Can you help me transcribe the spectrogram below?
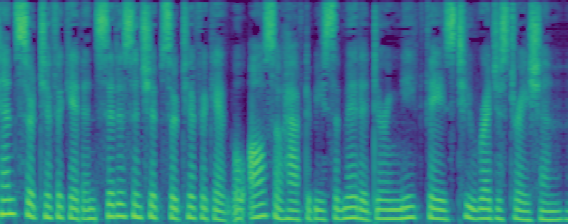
10th certificate and citizenship certificate will also have to be submitted during NEET Phase 2 registration.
